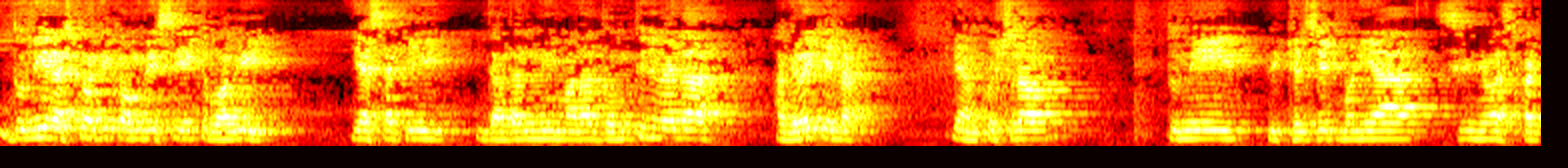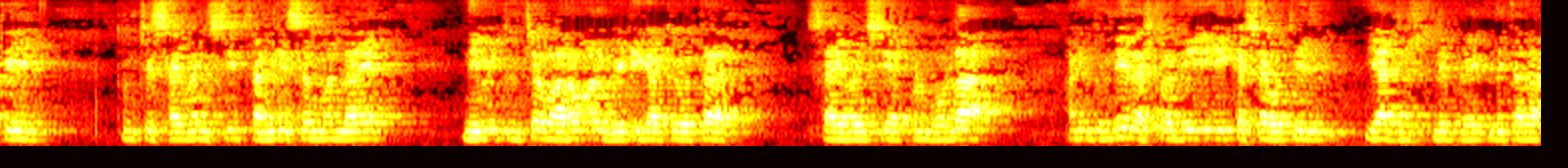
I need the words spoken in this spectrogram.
दोन्ही राष्ट्रवादी काँग्रेस एक व्हावी यासाठी दादांनी मला दोन तीन वेळेला आग्रह केला की अंकुशराव तुम्ही विठ्ठल शेठ मणिया श्रीनिवास पाटील तुमचे साहेबांशी चांगले संबंध आहेत. नेहमी तुमच्या वारंवार भेटीगाठी होतात. साहेबांशी आपण बोला आणि दोन्ही राष्ट्रवादी एक कशा होतील या दृष्टीने प्रयत्न करा.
